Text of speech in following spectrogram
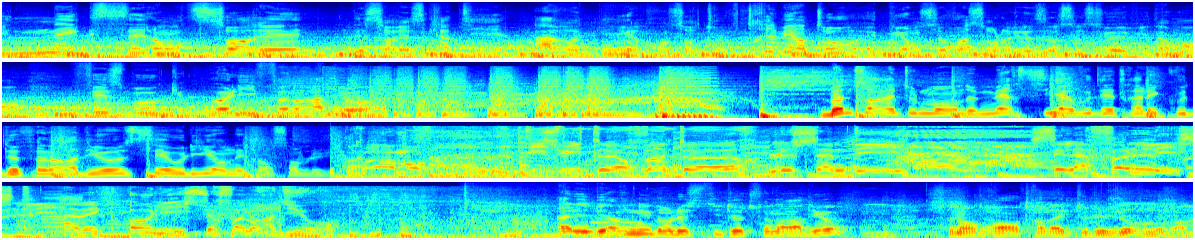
une excellente soirée, des soirées Scratty à retenir. On se retrouve très bientôt et puis on se voit sur les réseaux sociaux évidemment, Facebook, Oli Fun Radio. Bonne soirée tout le monde, merci à vous d'être à l'écoute de Fun Radio, c'est Oli, on est ensemble du 18h, 20h, le samedi, c'est la Fun List avec Oli sur Fun Radio. Allez, bienvenue dans le studio de Fun Radio. C'est l'endroit où on travaille tous les jours, venez voir.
